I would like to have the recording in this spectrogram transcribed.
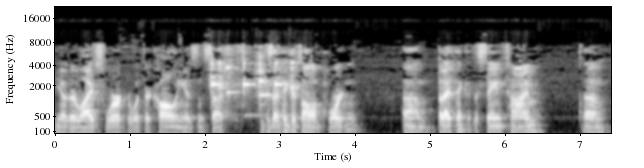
you know, their life's work or what their calling is and such, because I think it's all important. Um, but I think at the same time, um,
